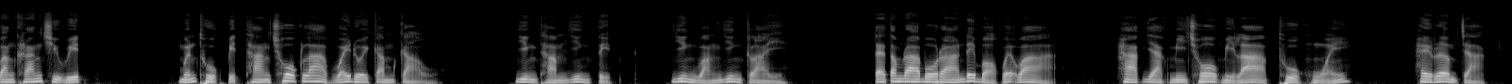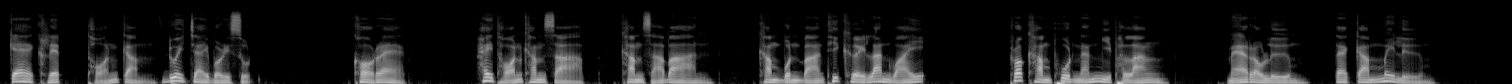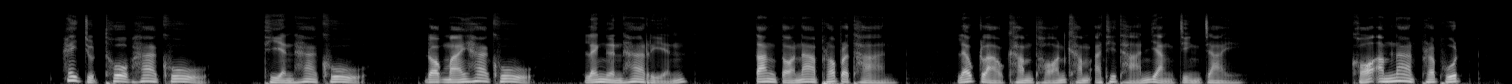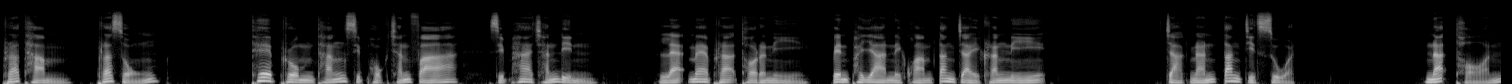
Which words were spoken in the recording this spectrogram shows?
บางครั้งชีวิต เหมือนถูกปิดทางโชคลาภไว้โดยกรรมเก่า ยิ่งทำยิ่งติด ยิ่งหวังยิ่งไกล แต่ตำราโบราณได้บอกไว้ว่า หากอยากมีโชคมีลาภถูกหวย ให้เริ่มจากแก้เคล็ดถอนกรรมด้วยใจบริสุทธิ์ ข้อแรก ให้ถอนคำสาปคำสาบานคำบนบานที่เคยลั่นไว้ เพราะคำพูดนั้นมีพลัง แม้เราลืม แต่กรรมไม่ลืม ให้จุดโทษห้าคู่ เทียนห้าคู่ ดอกไม้ห้าคู่ และเงินห้าเหรียญ ตั้งต่อหน้าพระประธาน แล้วกล่าวคำถอนคำอธิษฐานอย่างจริงใจ ขออำนาจพระพุทธ พระธรรม พระสงฆ์เทพพรมทั้ง 16 ชั้นฟ้า 15 ชั้นดิน และแม่พระธรณีเป็นพยานในความตั้งใจครั้งนี้ จากนั้นตั้งจิตสวดณถอน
